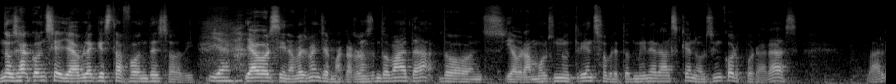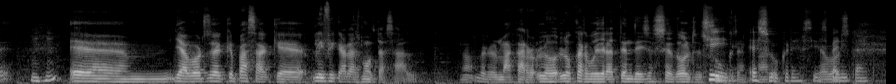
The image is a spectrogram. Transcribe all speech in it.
no és aconsellable aquesta font de sodi. Ja. Llavors, si només menges macarrons en tomata, doncs hi haurà molts nutrients, sobretot minerals, que no els incorporaràs. Vale? Uh -huh. eh, llavors, què passa? Que li ficaràs molta sal. No? Però el, macarró, lo, lo carbohidrat tendeix a ser dolç, és Sí, sucre. és val? sucre, sí, és llavors, veritat.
